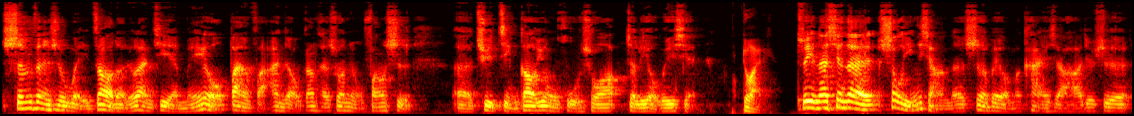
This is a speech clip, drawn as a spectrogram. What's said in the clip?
身份是伪造的，浏览器也没有办法按照我刚才说那种方式，呃，去警告用户说这里有危险。对。所以呢，现在受影响的设备，我们看一下哈，就是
